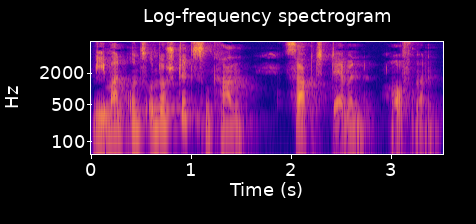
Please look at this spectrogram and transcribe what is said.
wie man uns unterstützen kann, sagt Devin Hoffmann.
